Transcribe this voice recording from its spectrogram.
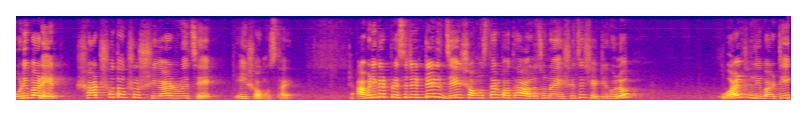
পরিবারের ষাট শতাংশ শেয়ার রয়েছে এই সংস্থায়। আমেরিকার প্রেসিডেন্টের যে সংস্থার কথা আলোচনায় এসেছে সেটি হলো ওয়ার্ল্ড লিবার্টি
